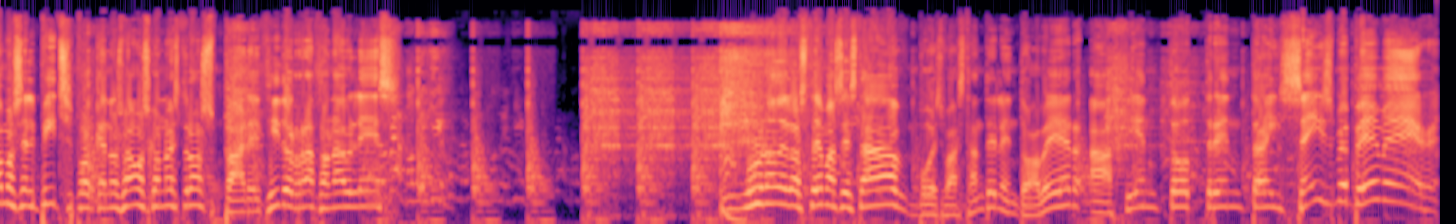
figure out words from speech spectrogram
Bajamos el pitch porque nos vamos con nuestros parecidos razonables. Y uno de los temas está, pues, bastante lento. A ver, a 136 BPM.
